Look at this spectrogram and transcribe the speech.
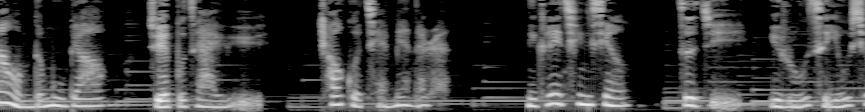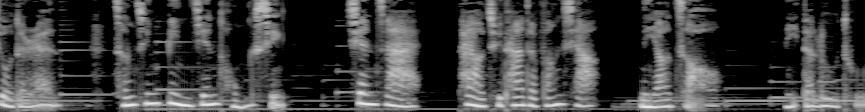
那我们的目标绝不在于超过前面的人。你可以庆幸自己与如此优秀的人曾经并肩同行，现在他要去他的方向，你要走。你的路途，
